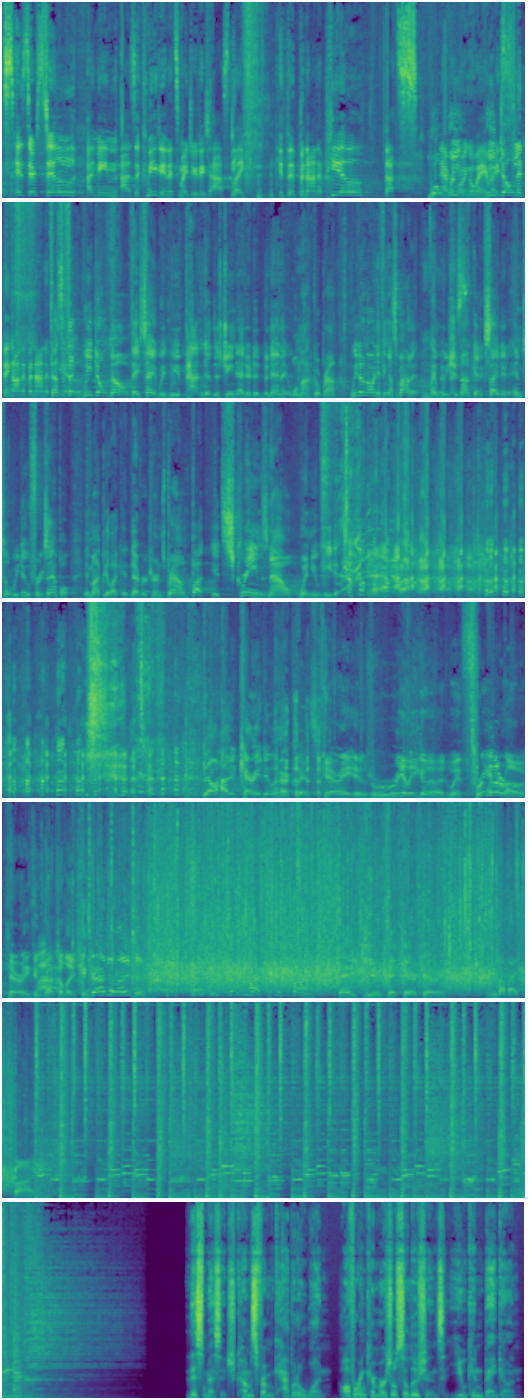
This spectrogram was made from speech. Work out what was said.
But is there still, I mean, as a comedian, it's my duty to ask, like, the banana peel, that's Well, never we- going away, we right? don't- Slipping on a banana That's the thing, we don't know. They say we, we've patented this gene edited banana, it will not mm. go brown. We don't know anything else about it. Oh and we should not get excited until we do. For example, it might be like it never turns brown, but it screams now when you eat it. Bill, how did Carrie do in our quiz? Carrie is really good with three in a row, Carrie. Congratulations. Congratulations. Thank you so much. This was fun. Thank you. Take care, Carrie. Bye bye. Bye. This message comes from Capital One, offering commercial solutions you can bank on.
